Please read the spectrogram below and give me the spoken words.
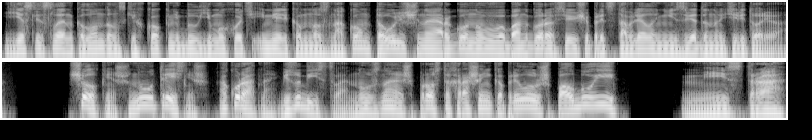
Если сленг лондонских кокни был ему хоть и мельком, но знаком, то уличное арго нового Бангора все еще представляло неизведанную территорию. «Щелкнешь, ну, треснешь, аккуратно, без убийства, ну, знаешь, просто хорошенько приложишь по лбу и...» «Мистра!»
